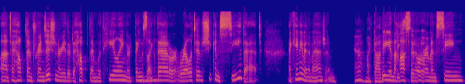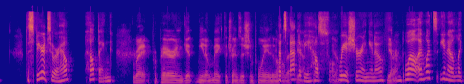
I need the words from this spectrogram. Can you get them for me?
uh, to help them transition or either to help them with healing or things like Mhm. that or relatives. She can see that. I can't even imagine Oh my God, being in the be hospital so- room and seeing the spirits who are help helping. Right. Prepare and get, you know, make the transition point and all That's that. got to Yeah, be helpful, yeah. reassuring, you know. Yeah. from- Well, and what's you know like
